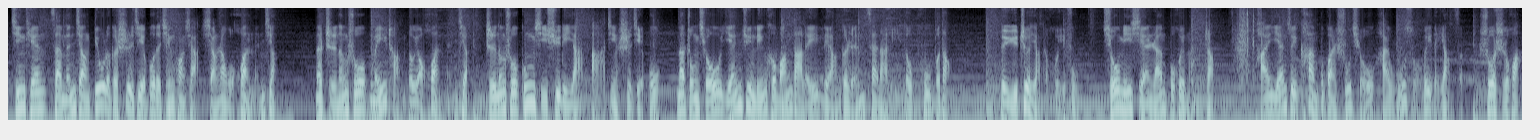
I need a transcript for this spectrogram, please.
今天在门将丢了个世界波的情况下，想让我换门将，那只能说每场都要换门将，只能说恭喜叙利亚打进世界波。那种球，严俊凌和王大雷两个人在那里都扑不到。”对于这样的回复，球迷显然不会买账，坦言最看不惯输球还无所谓的样子。说实话，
